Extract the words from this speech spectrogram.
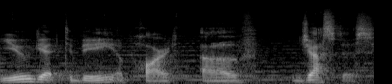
you get to be a part of justice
